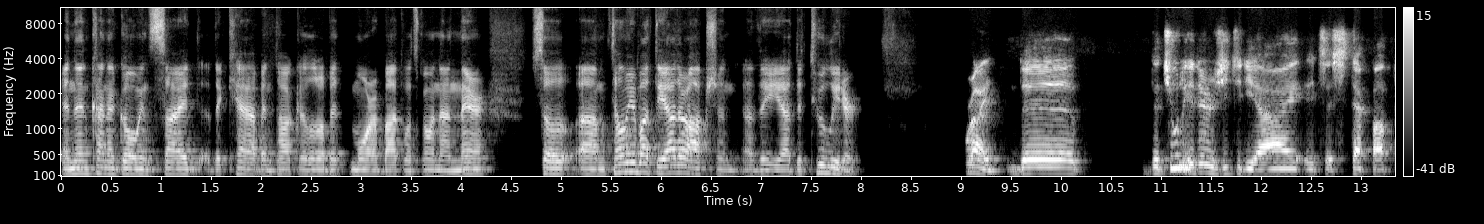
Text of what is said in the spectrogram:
and then kind of go inside the cab and talk a little bit more about what's going on there. So um, tell me about the other option, uh, the uh, the two liter. Right. The the two liter GTDI, it's a step up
